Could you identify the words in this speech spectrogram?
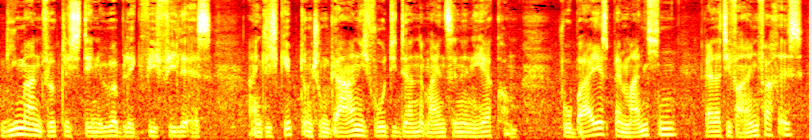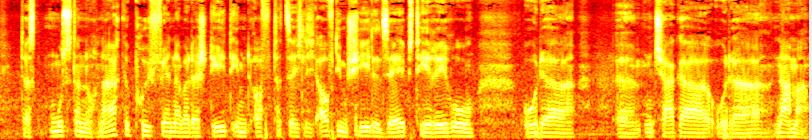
niemand wirklich den Überblick, wie viele es eigentlich gibt und schon gar nicht, wo die dann im Einzelnen herkommen. Wobei es bei manchen relativ einfach ist. Das muss dann noch nachgeprüft werden, aber da steht eben oft tatsächlich auf dem Schädel selbst Herero oder äh, Chaga oder Nama.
